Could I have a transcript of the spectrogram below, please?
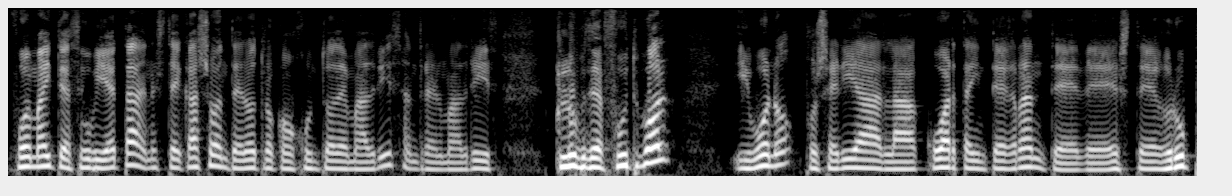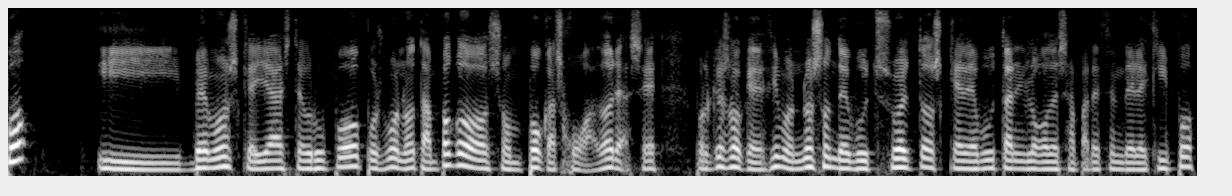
fue Maite Zubieta, en este caso ante el otro conjunto de Madrid, entre el Madrid Club de Fútbol. Y bueno, pues sería la cuarta integrante de este grupo. Y vemos que ya este grupo, pues bueno, tampoco son pocas jugadoras, ¿eh? porque es lo que decimos, no son debuts sueltos que debutan y luego desaparecen del equipo,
